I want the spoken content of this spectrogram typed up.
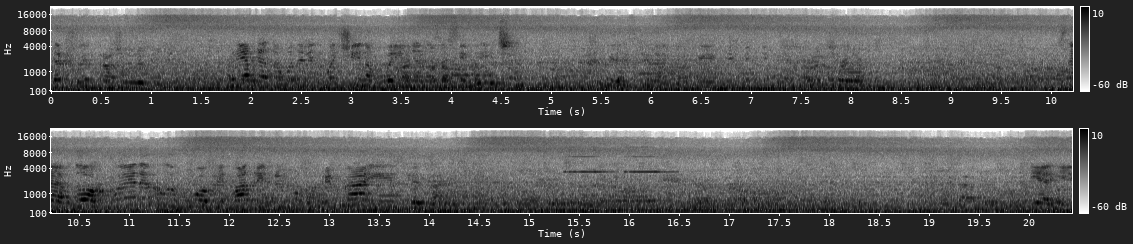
терпи трошки. Гребля то буде відпочинок порівняно з усім іншим. Все, вдох, видих, глибокий, два-три грибка і злізай. Є, є,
